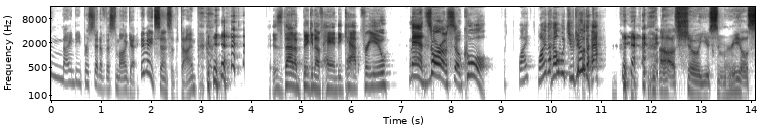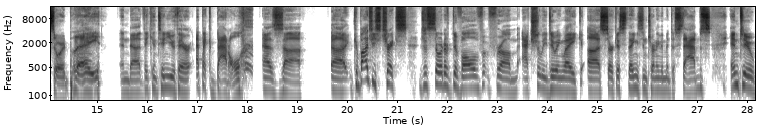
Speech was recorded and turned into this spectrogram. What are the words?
Ninety percent of this manga, it made sense at the time. Is that a big enough handicap for you? Man, Zoro's so cool. Why why the hell would you do that? I'll show you some real sword play. And uh, they continue their epic battle as uh, uh, Kabaji's tricks just sort of devolve from actually doing like uh, circus things and turning them into stabs into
